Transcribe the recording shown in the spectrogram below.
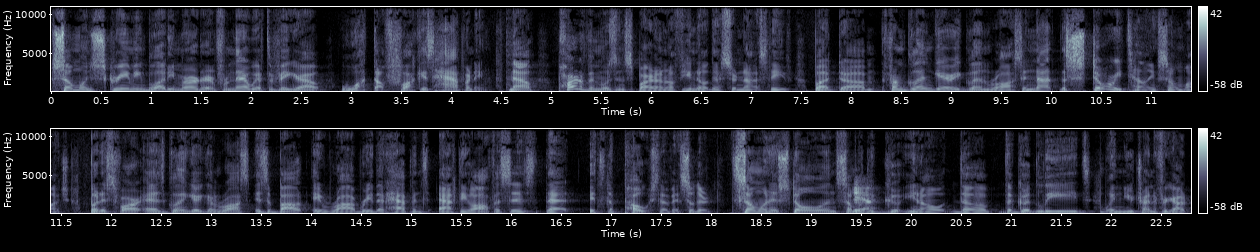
someone's screaming bloody murder, and from there we have to figure out what the fuck is happening. Now, part of him was inspired, I don't know if you know this or not, Steve, but um, from Glengarry Glen Ross, and not the storytelling so much, but as far as Glengarry Glen Ross is about a robbery that happens at the offices that it's the post of it. So there, someone has stolen some Yeah. of the good, you know, the the good leads. When you're trying to figure out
